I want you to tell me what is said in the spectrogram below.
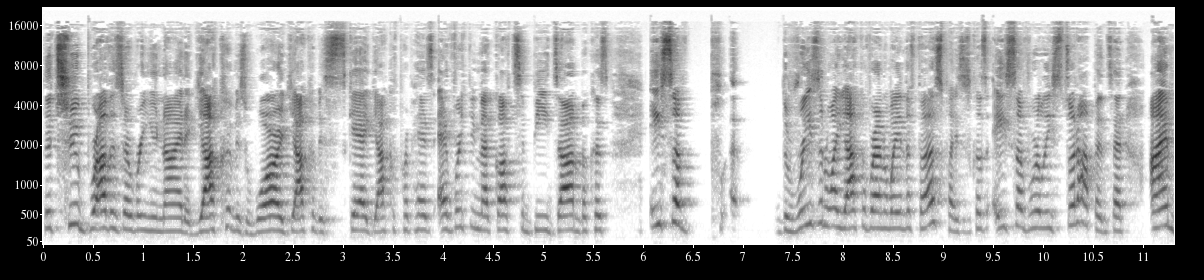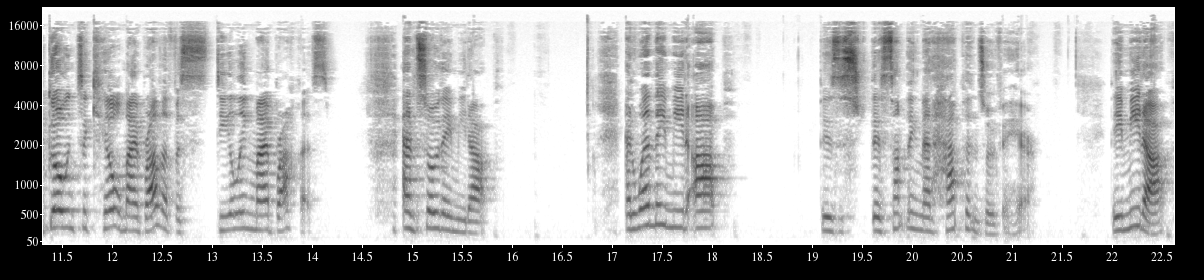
the two brothers are reunited. Yaakov is worried. Yaakov is scared. Yaakov prepares everything that got to be done because Esav, the reason why Yaakov ran away in the first place is because Esav really stood up and said, I'm going to kill my brother for stealing my brachas. And so they meet up. And when they meet up, there's, there's something that happens over here. They meet up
